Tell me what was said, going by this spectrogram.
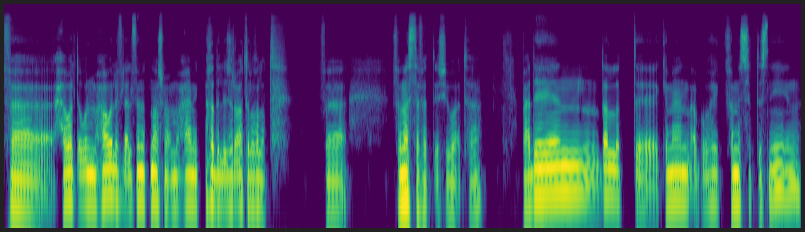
فحاولت أول محاولة في 2012 مع محامي أخذ الإجراءات الغلط. ف فما استفدت إشي وقتها. بعدين ضلت كمان أبو هيك خمس ست سنين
